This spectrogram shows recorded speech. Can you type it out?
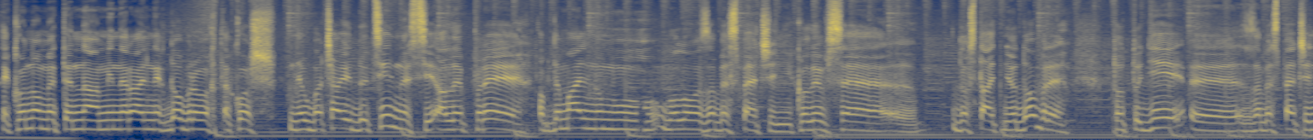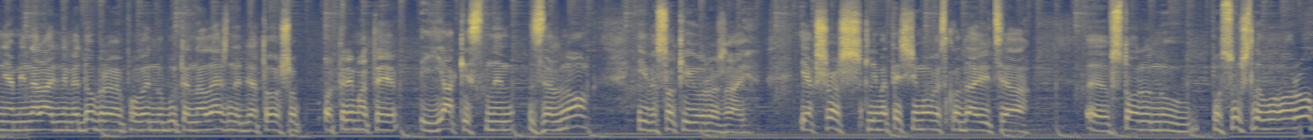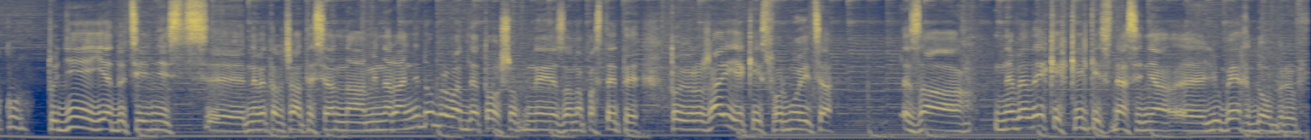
Економити на мінеральних добривах також не вбачають доцільності, але при оптимальному вологозабезпеченні, коли все е, достатньо добре, то тоді е, забезпечення мінеральними добривами повинно бути належне для того, щоб отримати якісне зерно і високий урожай. Якщо ж кліматичні умови складаються в сторону посушливого року, тоді є доцільність е, не витрачатися на мінеральні добрива для того, щоб не занапастити той урожай, який сформується за невеликих кількість внесення е, любих добрив.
